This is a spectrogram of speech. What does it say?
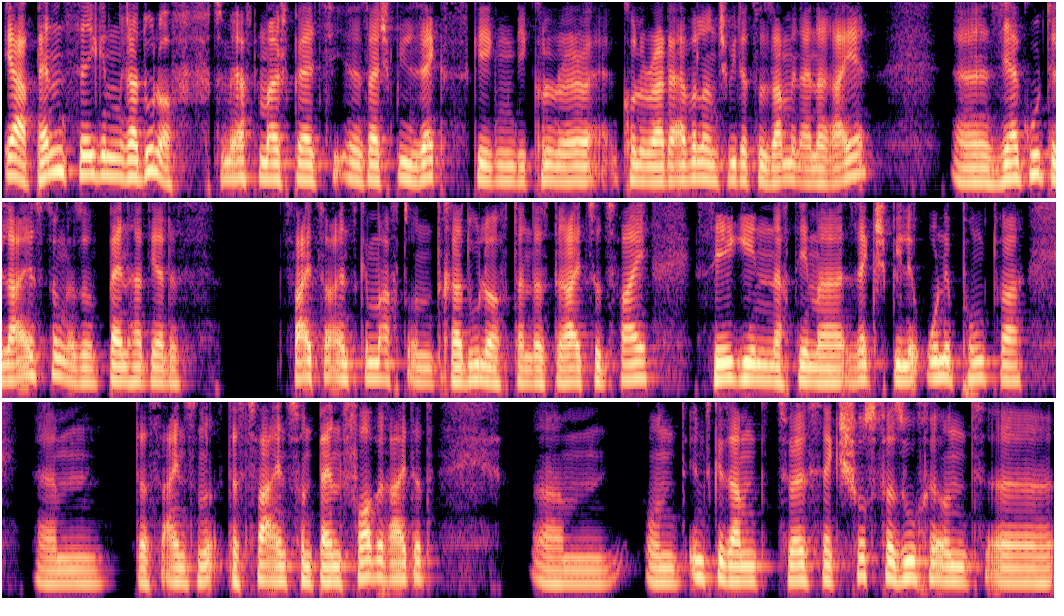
ja, Ben Sagan Radulov zum ersten Mal spielt äh, seit Spiel 6 gegen die Colorado, Avalanche wieder zusammen in einer Reihe. Äh, sehr gute Leistung. Also Ben hat ja das 2 zu 1 gemacht und Radulov dann das 3 zu 2. Segin, nachdem er sechs Spiele ohne Punkt war, ähm, das, 1, das 2-1 von Ben vorbereitet. Ähm, und insgesamt 12, 6 Schussversuche und äh,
